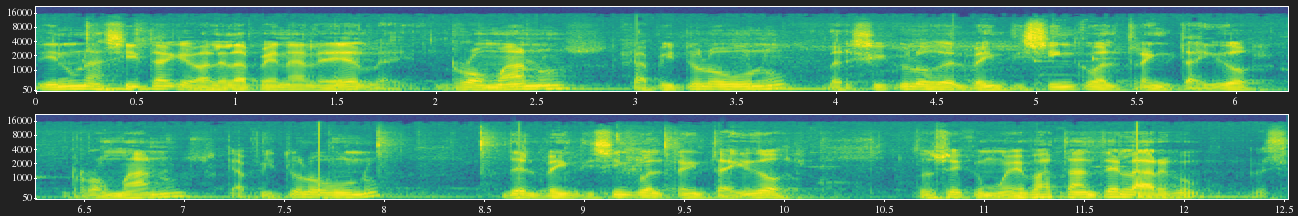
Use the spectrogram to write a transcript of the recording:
tiene una cita que vale la pena leerla. Romanos capítulo 1, versículos del 25 al 32. Romanos capítulo 1, del 25 al 32. Entonces, como es bastante largo, pues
